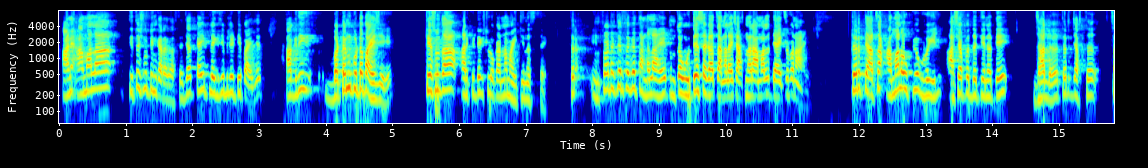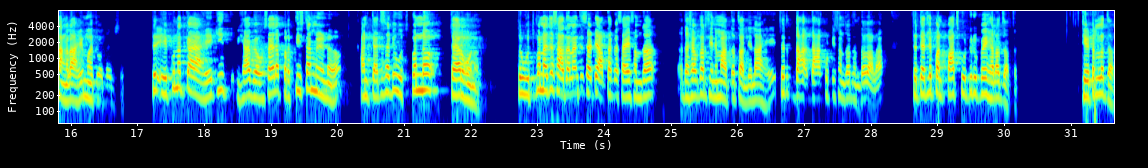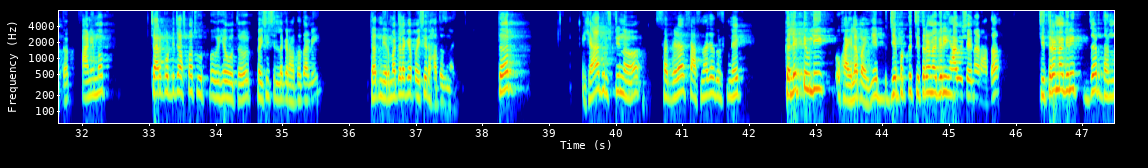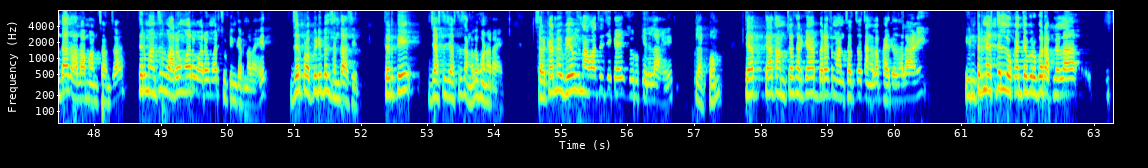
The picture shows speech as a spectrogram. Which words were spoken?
आणि आम्हाला तिथं शूटिंग करायचं असतं. ज्यात काही फ्लेक्झिबिलिटी पाहिजे. अगदी बटन कुठं पाहिजे ते सुद्धा आर्किटेक्ट लोकांना माहिती नसते तर इन्फ्रास्ट्रक्चर सगळं चांगलं आहे. तुमचा उद्देश सगळा चांगला आहे. शासनाला आम्हाला द्यायचं पण आहे. तर त्याचा आम्हाला उपयोग होईल अशा पद्धतीनं ते झालं तर जास्त चांगलं आहे महत्त्वाचा विषय. तर एकूणात काय आहे की ह्या व्यवसायाला प्रतिष्ठा मिळणं आणि त्याच्यासाठी उत्पन्न तयार होणं. तर उत्पन्नाच्या साधनांच्यासाठी आता कसं आहे समजा दशावतार सिनेमा आता चाललेला आहे. तर दहा दहा कोटी समजा धंदा झाला तर त्यातले पण पाच कोटी रुपये ह्याला जातात. थिएटरला जातात. आणि मग चार कोटीच्या आसपास उत्प हे होतं पैसे शिल्लक राहतात आणि त्यात निर्मात्याला काही पैसे राहतच नाही तर ह्या दृष्टीनं सगळ्या शासनाच्या दृष्टीने एक कलेक्टिव्हली व्हायला पाहिजे. जे फक्त चित्रनगरी हा विषय न राहता. चित्रनगरीत जर धंदा झाला माणसांचा तर माणसं वारंवार वारंवार शूटिंग करणार आहेत. जर प्रॉफिटेबल धंदा असेल तर ते जास्तीत जास्त चांगलं होणार आहे. सरकारनं वेव्ज नावाचं जे काही सुरू केलेलं आहे प्लॅटफॉर्म त्यात त्यात आमच्यासारख्या बऱ्याच माणसांचा चांगला फायदा झाला आणि इंटरनॅशनल लोकांच्या बरोबर आपल्याला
